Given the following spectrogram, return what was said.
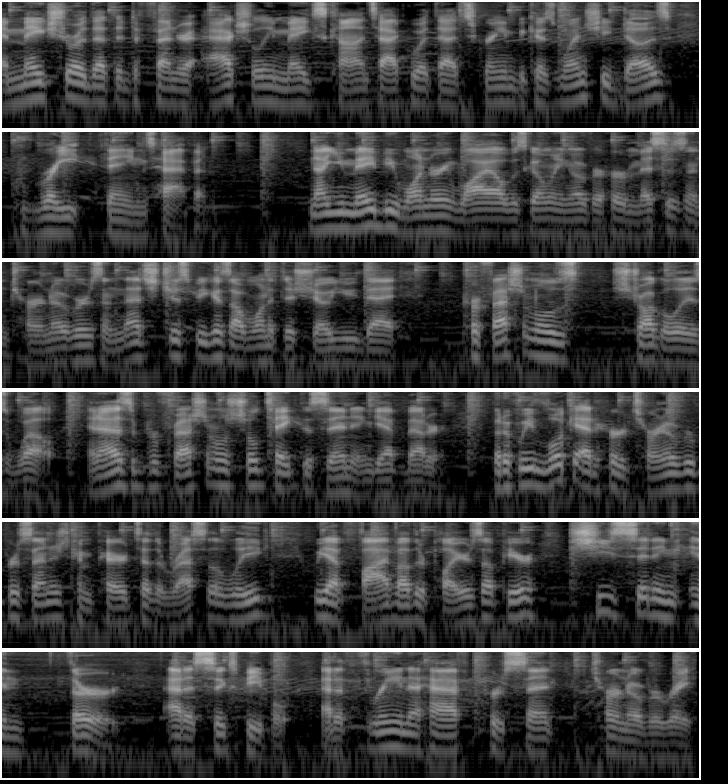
and make sure that the defender actually makes contact with that screen because when she does, great things happen. Now you may be wondering why I was going over her misses and turnovers and that's just because I wanted to show you that professionals struggle as well. And as a professional, she'll take this in and get better. But if we look at her turnover percentage compared to the rest of the league, we have five other players up here. She's sitting in third out of six people at a three and a half percent turnover rate.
